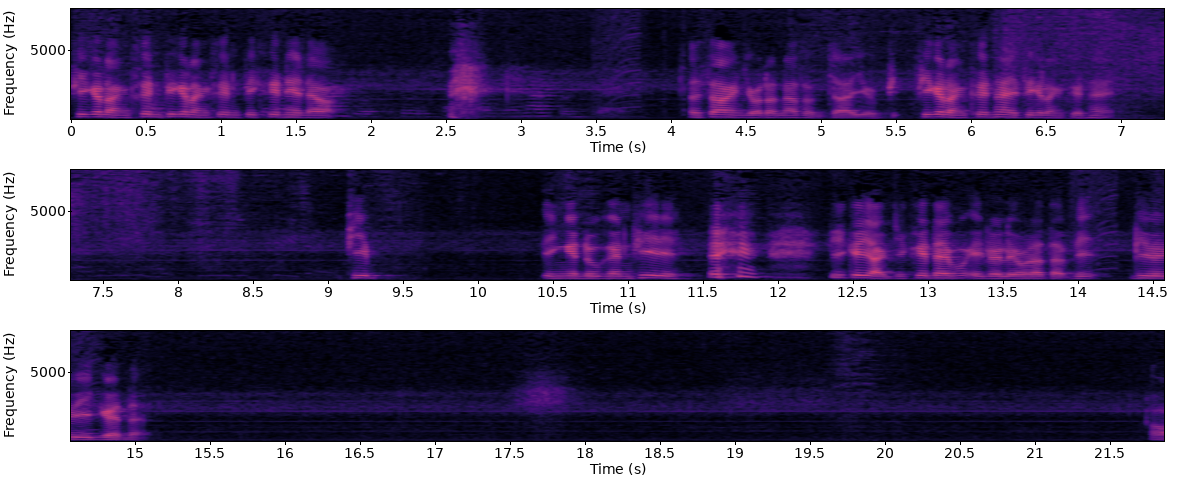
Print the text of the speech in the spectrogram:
พี่กำลังขึ้น พี่กำลังขึ้น พี่ขึ้นให้แล้วสร้างยศเออใช่อันนี้น่าสนใจไอ้สร้างยศอะน่าสนใจอยู่พี่พี่กำลังขึ้นให้ พี่กำลังขึ้นให้ พี่อิงเงินดูเงินพี่ดิ พี่ก็อยากจะขึ้นได้พวกเองเร็วๆแล้ว แต่พี่พี่ไม่มีเงินอะอ๋อ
